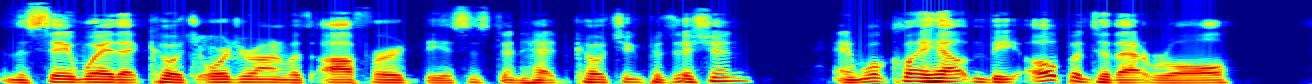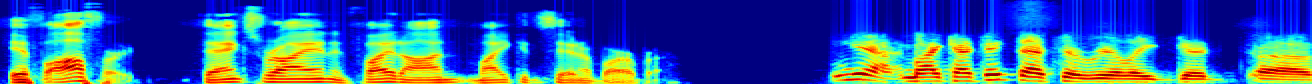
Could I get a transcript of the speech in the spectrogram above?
in the same way that Coach Orgeron was offered the assistant head coaching position? And will Clay Helton be open to that role if offered? Thanks, Ryan, and fight on, Mike in Santa Barbara. Yeah, Mike, I think that's a really good uh,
